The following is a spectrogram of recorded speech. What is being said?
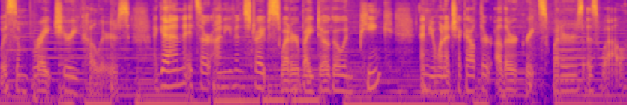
with some bright cheery colors. Again, it's our uneven striped sweater by Dogo in pink and you want to check out their other great sweaters as well.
